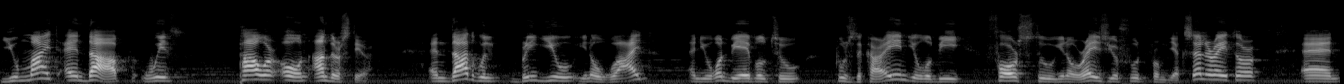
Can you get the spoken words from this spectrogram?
you might end up with power on understeer and that will bring you you know wide and you won't be able to push the car in. You will be forced to, you know, raise your foot from the accelerator. And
